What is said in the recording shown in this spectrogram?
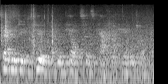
72 have been killed since CAFTA came into effect.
